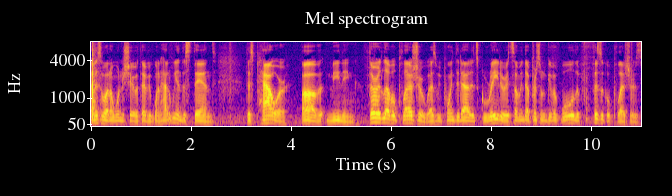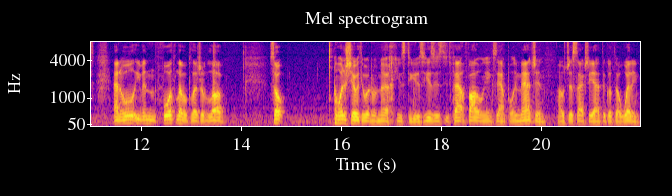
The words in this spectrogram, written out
and this is what i want to share with everyone how do we understand this power of meaning third level pleasure, as we pointed out, it's greater. It's something that person would give up all the physical pleasures and all even fourth level pleasure of love. So, I want to share with you what Rav Noach used to use. He uses the following example. Imagine, I was just actually, I had to go to a wedding.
